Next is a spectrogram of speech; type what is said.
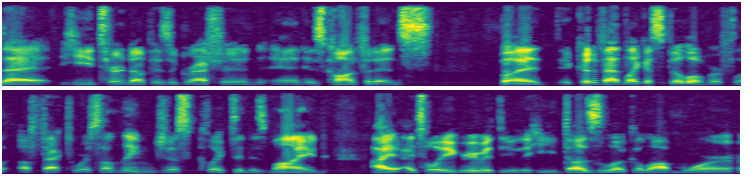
that he turned up his aggression and his confidence, but it could have had like a spillover f- effect where something just clicked in his mind. I, I totally agree with you that he does look a lot more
